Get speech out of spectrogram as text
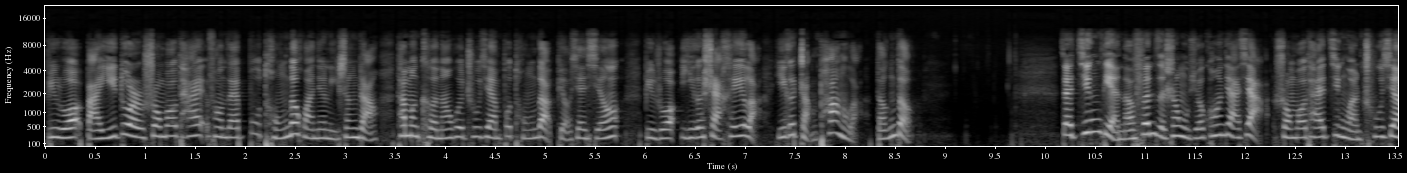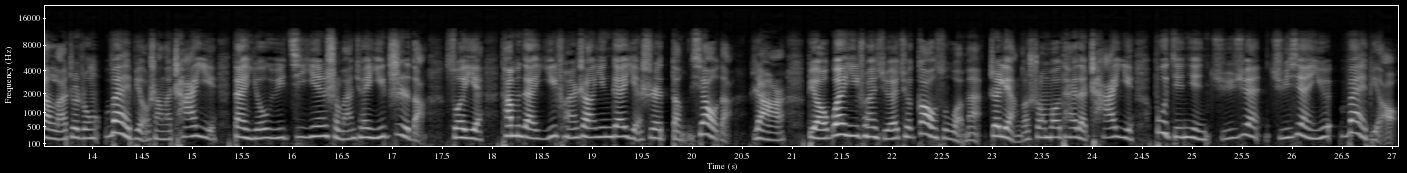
比如，把一对双胞胎放在不同的环境里生长，他们可能会出现不同的表现型，比如一个晒黑了，一个长胖了，等等。在经典的分子生物学框架下，双胞胎尽管出现了这种外表上的差异，但由于基因是完全一致的，所以他们在遗传上应该也是等效的。然而，表观遗传学却告诉我们，这两个双胞胎的差异不仅仅局限局限于外表，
